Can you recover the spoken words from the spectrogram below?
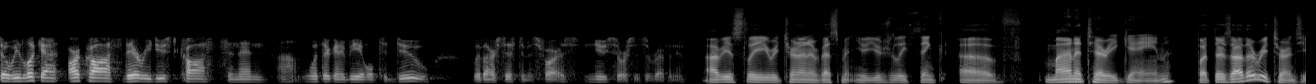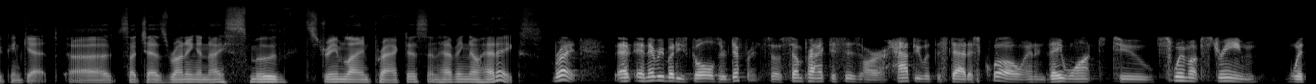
So we look at our costs, their reduced costs, and then uh, what they're going to be able to do with our system as far as new sources of revenue. Obviously, return on investment, you usually think of monetary gain, but there's other returns you can get, uh, such as running a nice, smooth, streamlined practice and having no headaches. Right. And everybody's goals are different. So some practices are happy with the status quo and they want to swim upstream with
